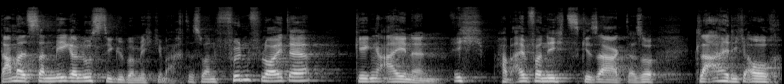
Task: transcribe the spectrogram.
damals dann mega lustig über mich gemacht. Es waren fünf Leute gegen einen. Ich habe einfach nichts gesagt. Also klar hätte ich auch,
